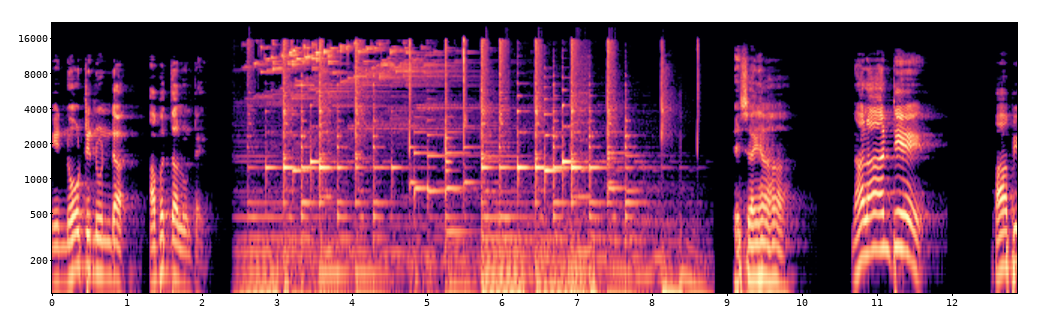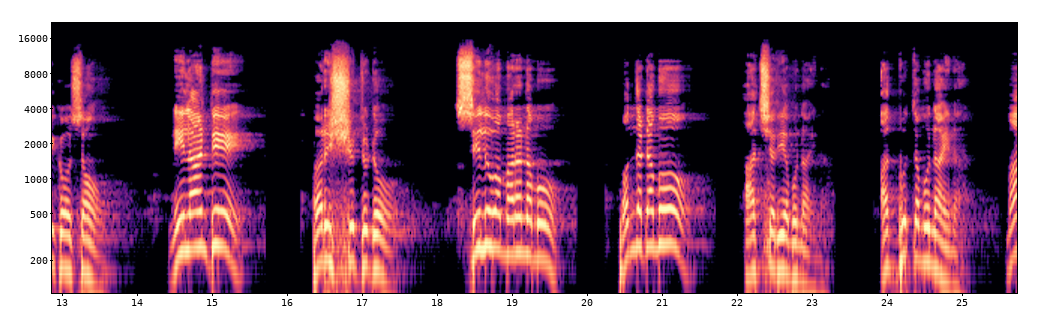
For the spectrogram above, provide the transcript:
నీ నోటి నుండా అబద్ధాలు ఉంటాయి. నాలా నాలాంటి పాపి కోసం నీలాంటి పరిశుద్ధుడు శిలువ మరణము పొందటము ఆశ్చర్యము నాయన. అద్భుతము నాయన. మా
